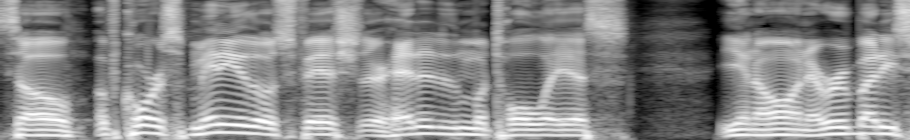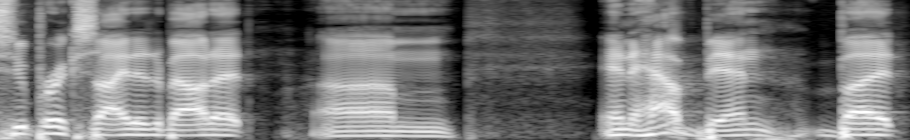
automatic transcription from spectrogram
So, of course, many of those fish they're headed to the Metolius, you know, and everybody's super excited about it, um, and have been. But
